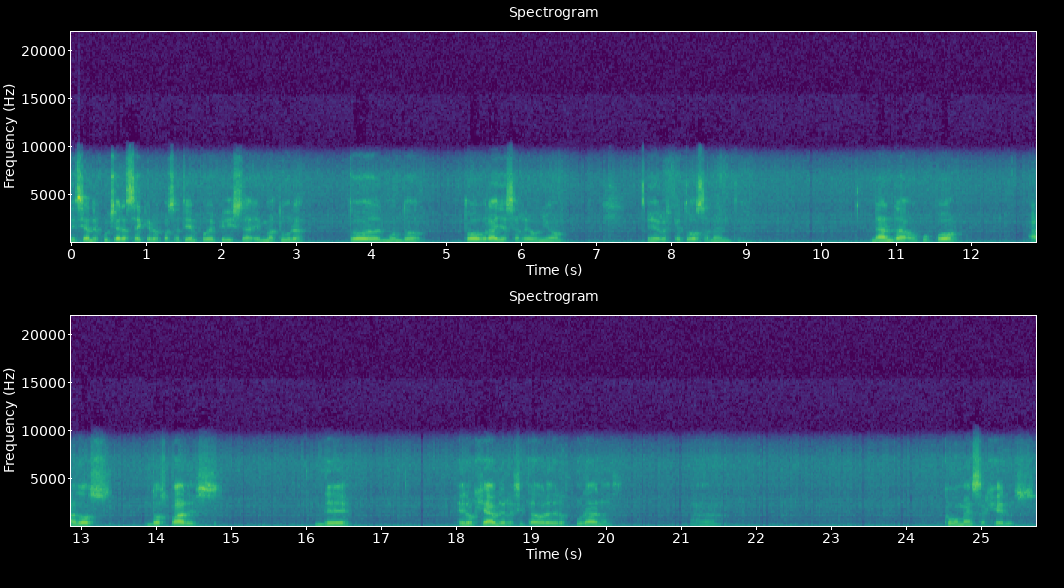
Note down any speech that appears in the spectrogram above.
deseando escuchar acerca de los pasatiempos de Krishna en Mathura, todo el mundo, todo Braya se reunió eh, respetuosamente. Nanda ocupó a dos, dos pares de elogiables recitadores de los Puranas uh, como mensajeros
